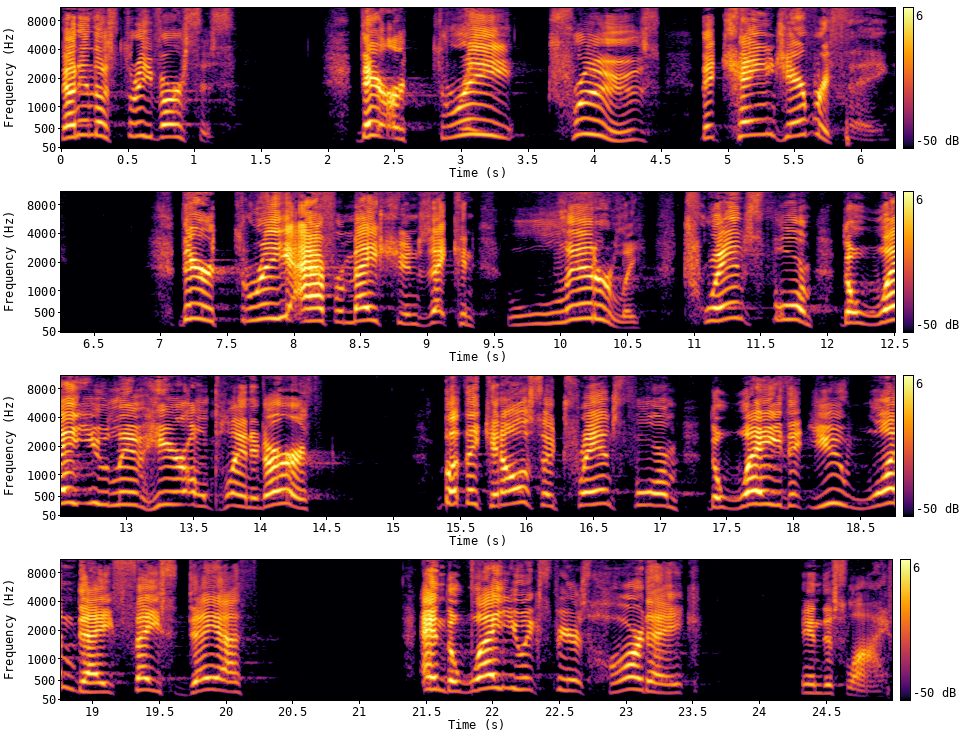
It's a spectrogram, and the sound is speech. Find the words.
Now, in those three verses, there are three truths that change everything. There are three affirmations that can literally transform the way you live here on planet Earth, but they can also transform the way that you one day face death and the way you experience heartache in this life.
